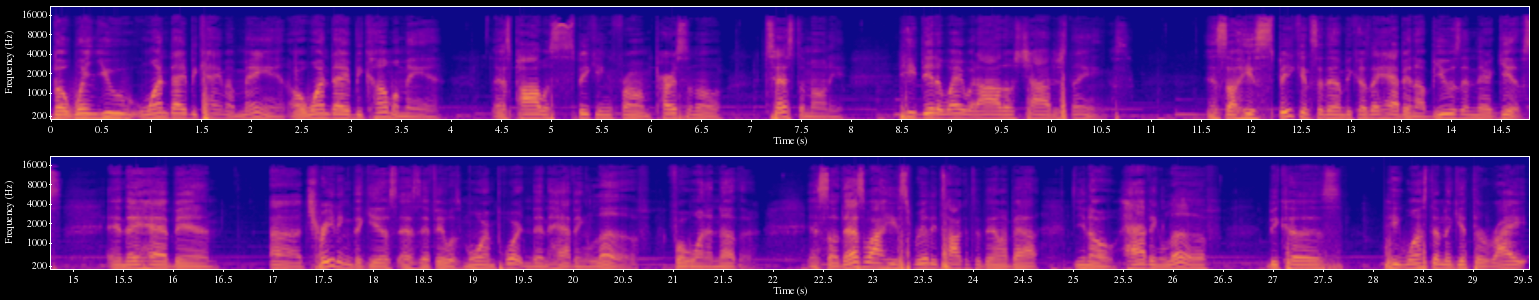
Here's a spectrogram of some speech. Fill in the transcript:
But when you one day became a man or one day become a man, as Paul was speaking from personal testimony, he did away with all those childish things. And so he's speaking to them because they have been abusing their gifts and they have been uh, treating the gifts as if it was more important than having love for one another. And so that's why he's really talking to them about, you know, having love because he wants them to get the right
